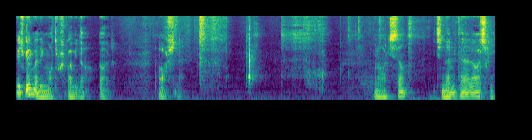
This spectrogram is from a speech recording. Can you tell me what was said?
Hiç görmedim matruşka bir daha. Daha önce. Bak şimdi. Bunu açsam içinden bir tane daha çıkıyor.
